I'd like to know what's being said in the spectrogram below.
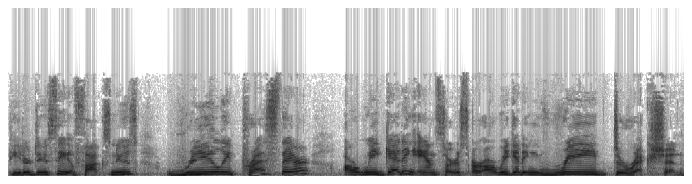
Peter Doocy of Fox News really press there are we getting answers or are we getting redirection?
